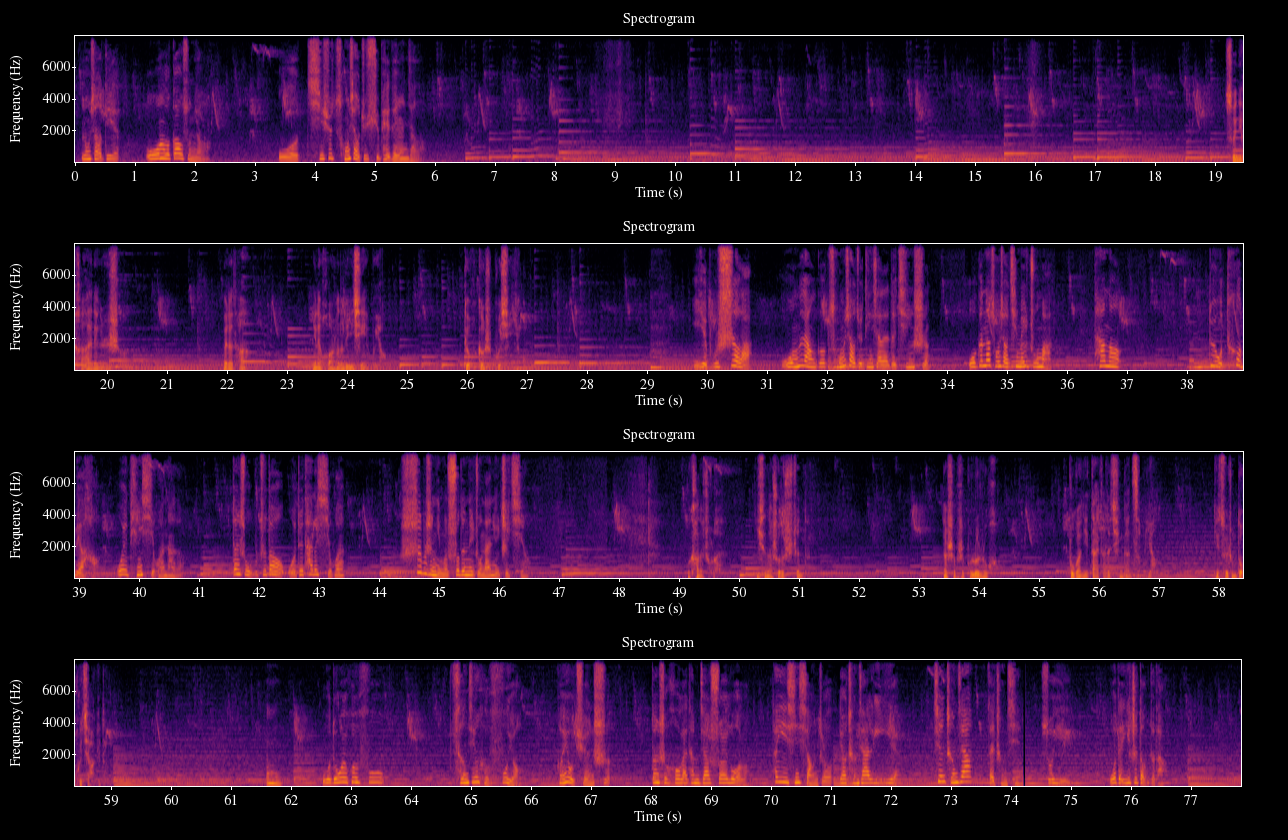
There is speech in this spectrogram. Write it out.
龙小弟，我忘了告诉你了，我其实从小就许配给人家了。所以你很爱那个人是吗？为了他，你连皇上的临幸也不要，对我更是不屑一顾。嗯，也不是啦，我们两个从小就定下来的亲事，我跟他从小青梅竹马，他呢对我特别好，我也挺喜欢他的，但是我不知道我对他的喜欢，是不是你们说的那种男女之情。我看得出来，你现在说的是真的。那是不是不论如何，不管你待他的情感怎么样，你最终都会嫁给他？嗯，我的未婚夫曾经很富有，很有权势，但是后来他们家衰落了，他一心想着要成家立业，先成家再成亲，所以，我得一直等着他。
